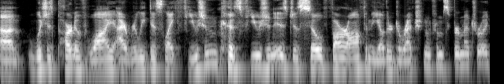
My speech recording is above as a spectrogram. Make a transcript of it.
uh, which is part of why I really dislike Fusion because Fusion is just so far off in the other direction from Super Metroid.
